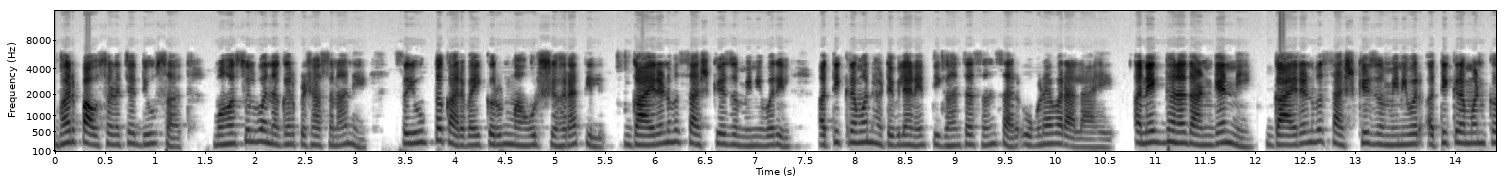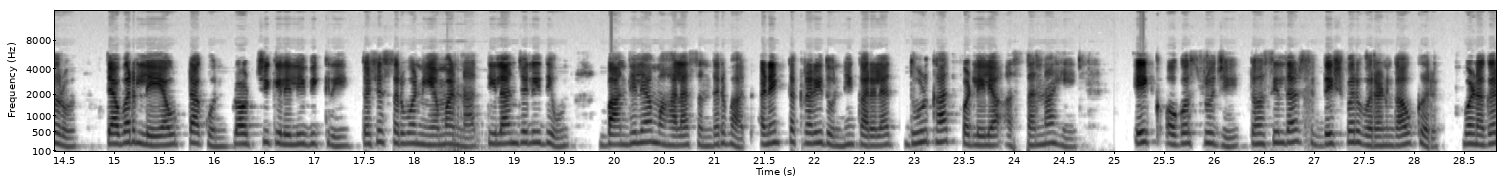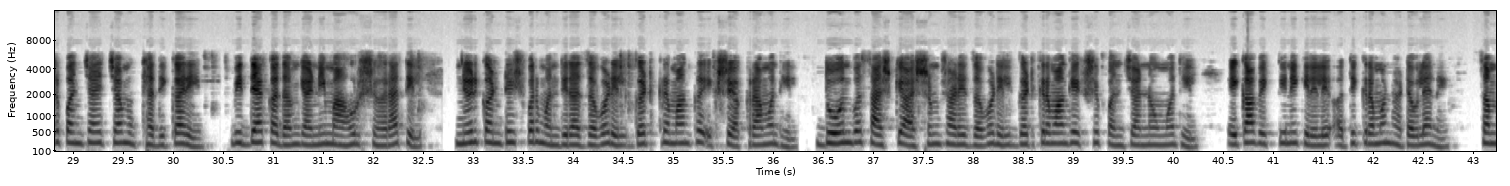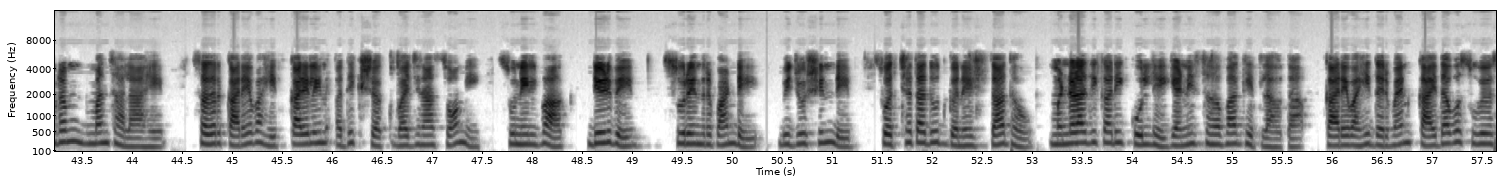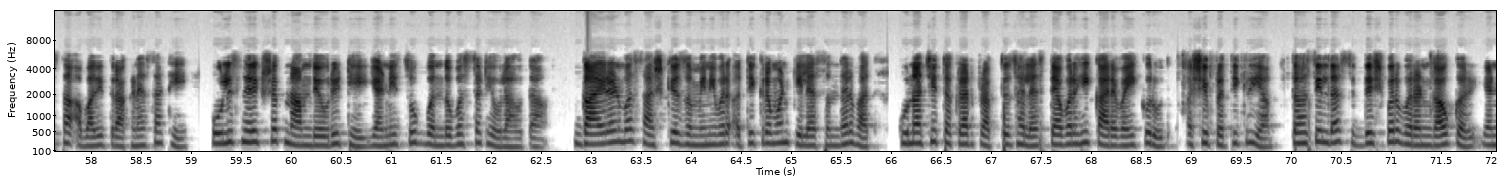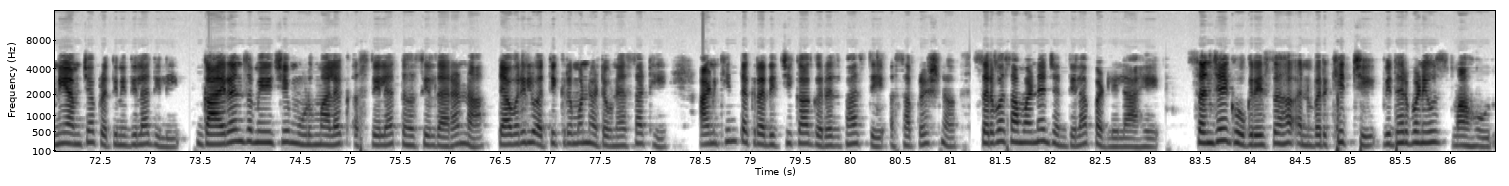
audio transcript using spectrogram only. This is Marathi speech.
भर पावसाळ्याच्या दिवसात महसूल व नगर प्रशासनाने संयुक्त कारवाई करून माहूर शहरातील गायरण व शासकीय जमिनीवरील अतिक्रमण हटविल्याने तिघांचा संसार उघड्यावर आला आहे. अनेक धनदांडग्यांनी गायरण व शासकीय जमिनीवर अतिक्रमण करून त्यावर लेआउट टाकून प्लॉटची केलेली विक्री तसेच सर्व नियमांना तिलांजली देऊन बांधलेल्या महालासंदर्भात अनेक तक्रारी दोन्ही कार्यालयात धूळ खात पडलेल्या असतानाही एक ऑगस्ट रोजी तहसीलदार सिद्धेश्वर वरणगावकर व नगरपंचायतच्या मुख्याधिकारी विद्या कदम यांनी माहूर शहरातील निळकंठेश्वर मंदिराजवळील गट क्रमांक एकशे अकरा मधील दोन व शासकीय आश्रमशाळेजवळील गट क्रमांक एकशे पंच्याण्णव मधील एका व्यक्तीने केलेले अतिक्रमण हटवल्याने संभ्रम निर्माण झाला आहे. सदर कार्यवाहीत कार्यालयीन अधीक्षक वैजनाथ स्वामी सुनील वाघ दिडवे सुरेंद्र पांडे विजू शिंदे स्वच्छतादूत गणेश जाधव मंडळाधिकारी कोल्हे यांनी सहभाग घेतला होता. कार्यवाही दरम्यान कायदा व सुव्यवस्था अबाधित राखण्यासाठी पोलीस निरीक्षक नामदेव रिठे यांनी चोख बंदोबस्त ठेवला होता. गायरण व शासकीय जमिनीवर अतिक्रमण केल्यासंदर्भात कुणाची तक्रार प्राप्त झाल्यास त्यावरही कारवाई करू अशी प्रतिक्रिया तहसीलदार सिद्धेश्वर वरणगावकर यांनी आमच्या प्रतिनिधीला दिली. गायरण जमिनीचे मूळ मालक असलेल्या तहसीलदारांना त्यावरील अतिक्रमण हटवण्यासाठी आणखीन तक्रारीची का गरज भासते असा प्रश्न सर्वसामान्य जनतेला पडलेला आहे. संजय घोगरेसह अनवर खिच्ची विदर्भ न्यूज माहूर.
